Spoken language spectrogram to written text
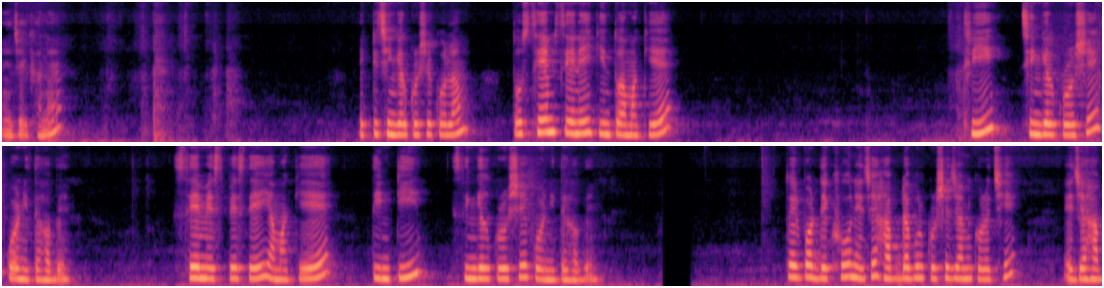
এই যে এখানে একটি সিঙ্গেল ক্রোশে করলাম। তো সেম চেনেই কিন্তু আমাকে থ্রি সিঙ্গেল ক্রোশে করে নিতে হবে। সেম স্পেসেই আমাকে তিনটি সিঙ্গেল ক্রোশে করে নিতে হবে। তো এরপর দেখুন, এই যে হাফ ডাবল ক্রোশে যে আমি করেছি, এই যে হাফ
